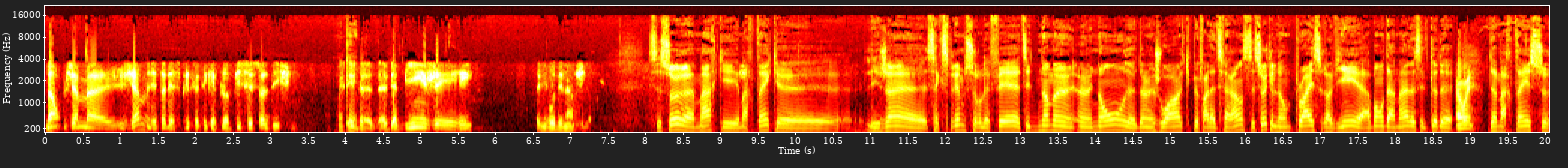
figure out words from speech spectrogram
non, j'aime euh, j'aime l'état d'esprit de cette équipe-là. Puis c'est ça le défi. C'est de, bien gérer ce niveau d'énergie. C'est sûr, euh, Marc et Martin, que les gens euh, s'expriment sur le fait, tu nomment un, nom d'un joueur qui peut faire la différence. C'est sûr que le nom de Price revient abondamment. C'est le cas de, ah de Martin sur,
